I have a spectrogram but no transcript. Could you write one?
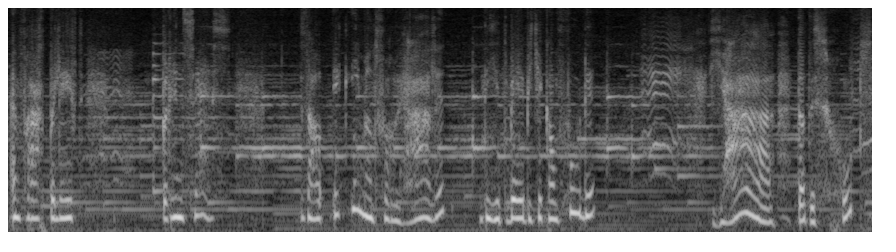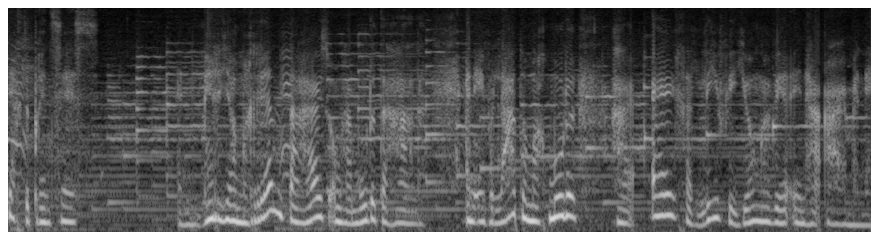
en vraagt beleefd... Prinses, zal ik iemand voor u halen die het babytje kan voeden? Ja, dat is goed, zegt de prinses. En Mirjam rent naar huis om haar moeder te halen. En even later mag moeder haar eigen lieve jongen weer in haar armen nemen.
